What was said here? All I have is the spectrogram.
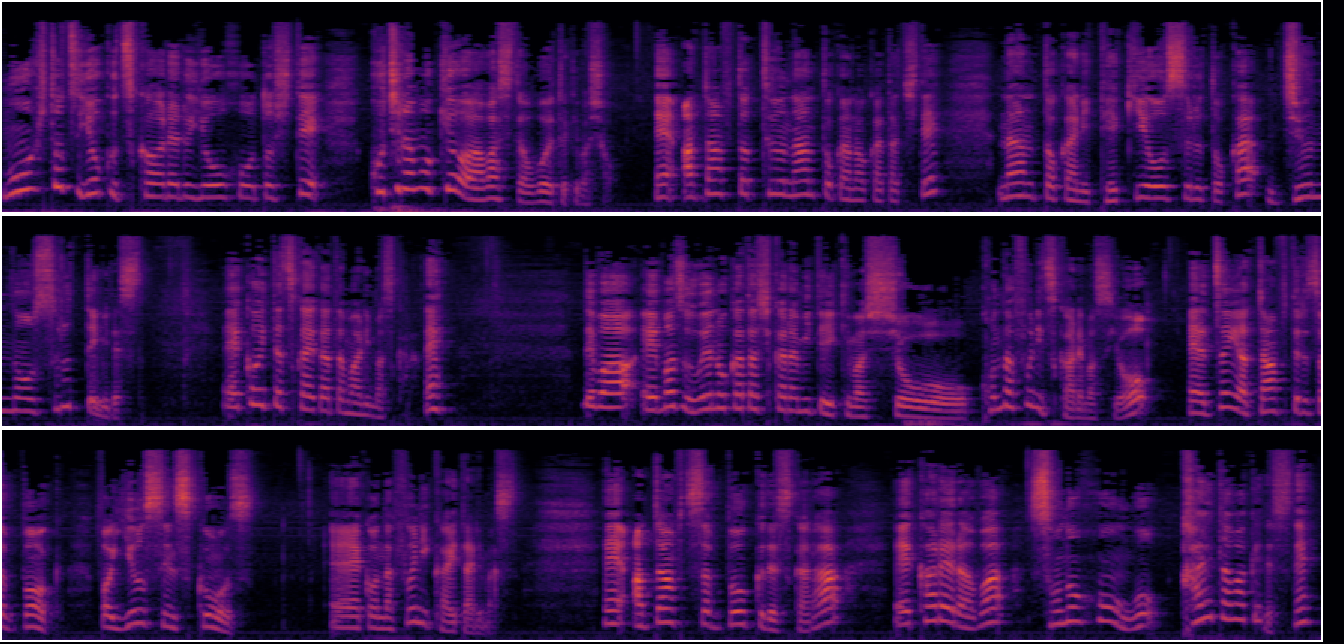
もう一つよく使われる用法として、こちらも今日は合わせて覚えておきましょう。え、adapt to なんとかの形で、なんとかに適応するとか、順応するって意味です。え、こういった使い方もありますからね。では、えまず上の形から見ていきましょう。こんな風に使われますよ。え They adapted the book for use in schools. えこんな風に書いてあります。え adapt the book ですから、え彼らはその本を変えたわけですね。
